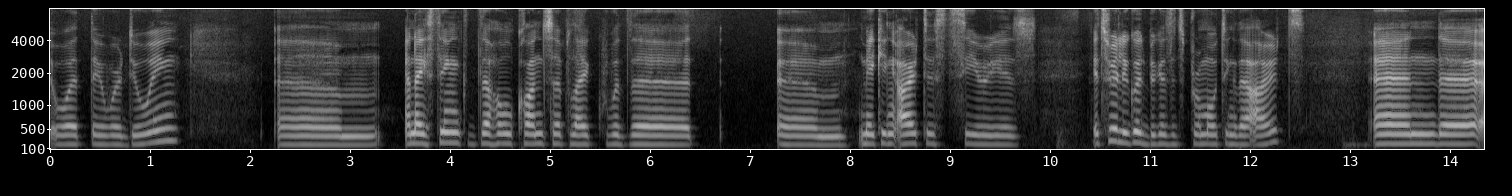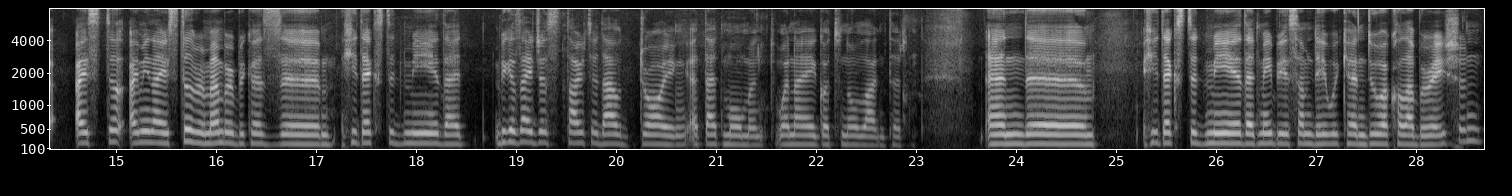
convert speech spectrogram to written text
what they were doing. Um, and I think the whole concept, like with the um, making artist series, it's really good because it's promoting the arts and uh, I still, I mean, I still remember because um he texted me that because I just started out drawing at that moment when I got to know Lantern, and um he texted me that maybe someday we can do a collaboration.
